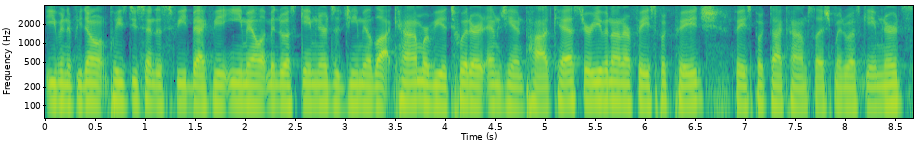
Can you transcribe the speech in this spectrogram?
even if you don't, please do send us feedback via email at midwestgamenerds at gmail.com or via Twitter at MGN Podcast or even on our Facebook page, facebook.com slash midwestgamenerds.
